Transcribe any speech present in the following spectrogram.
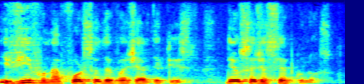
e vivam na força do Evangelho de Cristo. Deus seja sempre conosco.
